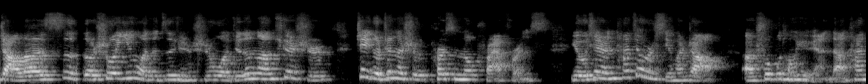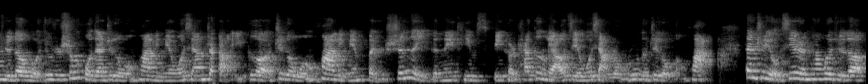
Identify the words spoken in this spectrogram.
找了四个说英文的咨询师。我觉得呢，确实这个真的是 personal preference，有些人他就是喜欢找。呃，说不同语言的，他觉得我就是生活在这个文化里面，我想找一个这个文化里面本身的一个 native speaker，他更了解我想融入的这个文化。但是有些人他会觉得，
